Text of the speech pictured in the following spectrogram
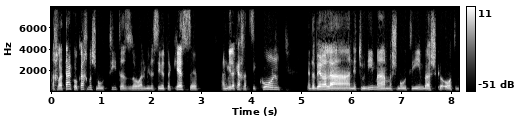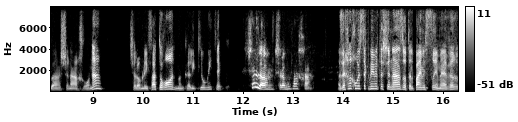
ההחלטה הכל כך משמעותית הזו, על מי לשים את הכסף, על מי לקחת סיכון. נדבר על הנתונים המשמעותיים בהשקעות בשנה האחרונה. שלום ליפעת אורון, מנכ"לית לאומי טק. שלום, שלום וברכה. אז איך אנחנו מסכמים את השנה הזאת, 2020, מעבר,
